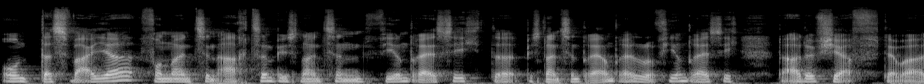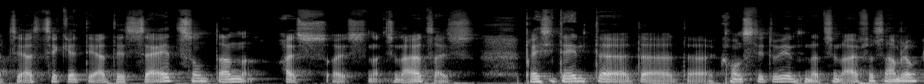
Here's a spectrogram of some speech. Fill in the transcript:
und das war ja von 1918 bis 1934, der, bis 1933 oder 34 der Adolf Scherf. Der war zuerst Sekretär des Seits und dann als, als Nationalrat, als Präsident der, der, der konstituierenden Nationalversammlung.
